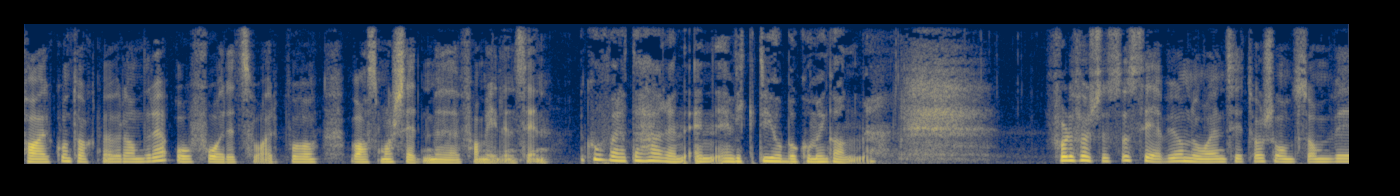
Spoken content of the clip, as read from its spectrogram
har kontakt med hverandre og får et svar på hva som har skjedd med familien sin. Hvorfor er dette en, en, en viktig jobb å komme i gang med? For det første så ser vi jo nå en situasjon som vi,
